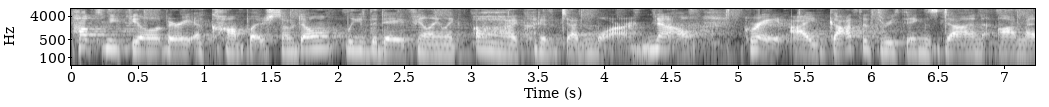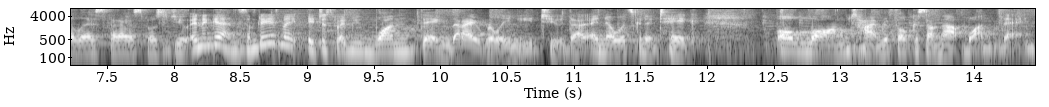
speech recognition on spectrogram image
helps me feel very accomplished. So don't leave the day feeling like, oh, I could have done more. No, great. I got the three things done on my list that I was supposed to do. And again, some days it just might be one thing that I really need to, that I know it's going to take a long time to focus on that one thing.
